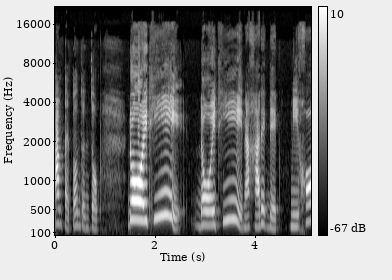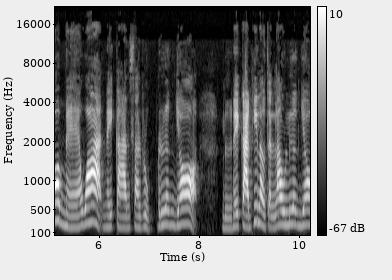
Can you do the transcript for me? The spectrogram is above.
ตั้งแต่ต้นจนจบ โดยที่ โดยที่นะคะเด็กๆ มีข้อแม้ว่าในการสรุปเรื่องย่อ หรือในการที่เราจะเล่าเรื่องย่อ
